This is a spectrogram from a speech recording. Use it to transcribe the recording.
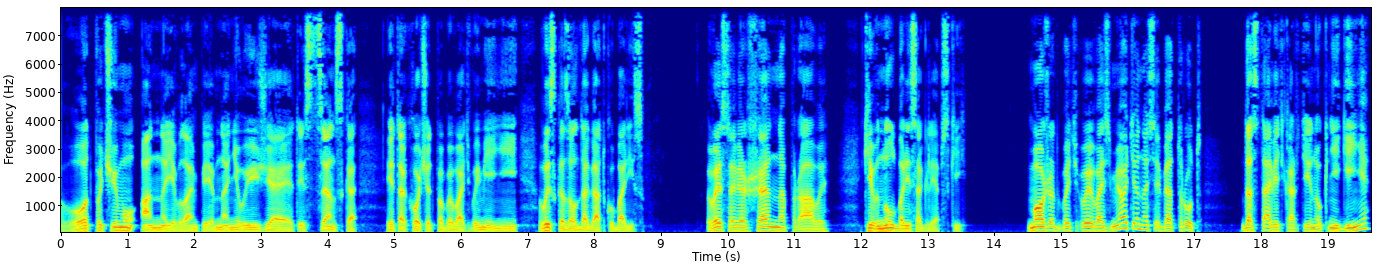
Вот почему Анна Евлампиевна не уезжает из Ценска и так хочет побывать в имении, высказал догадку Борис. Вы совершенно правы, кивнул Борис Оглебский. Может быть, вы возьмете на себя труд доставить картину княгине?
